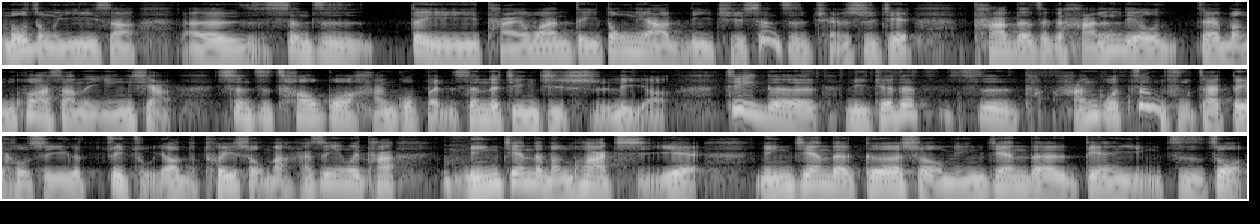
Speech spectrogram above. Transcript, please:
某种意义上，呃，甚至对于台湾、对于东亚地区，甚至全世界，它的这个韩流在文化上的影响，甚至超过韩国本身的经济实力啊。这个你觉得是韩国政府在背后是一个最主要的推手吗？还是因为它民间的文化企业、民间的歌手、民间的电影制作，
